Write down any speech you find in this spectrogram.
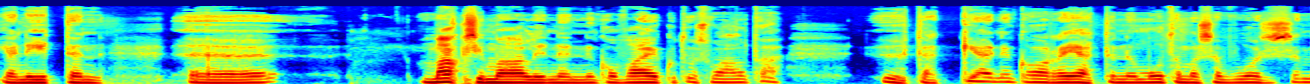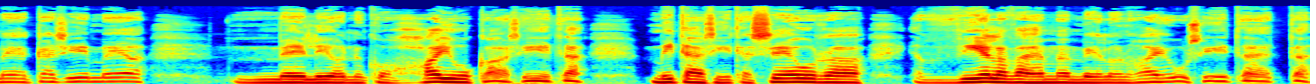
ja niiden ö, maksimaalinen niin vaikutusvalta yhtäkkiä niin on räjähtänyt muutamassa vuosissa meidän käsiimme ja meillä on niin hajukaa siitä, mitä siitä seuraa ja vielä vähemmän meillä on haju siitä, että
